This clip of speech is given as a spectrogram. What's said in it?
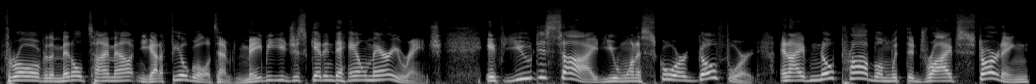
throw over the middle timeout, and you got a field goal attempt. Maybe you just get into Hail Mary range. If you decide you want to score, go for it. And I have no problem with the drive starting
